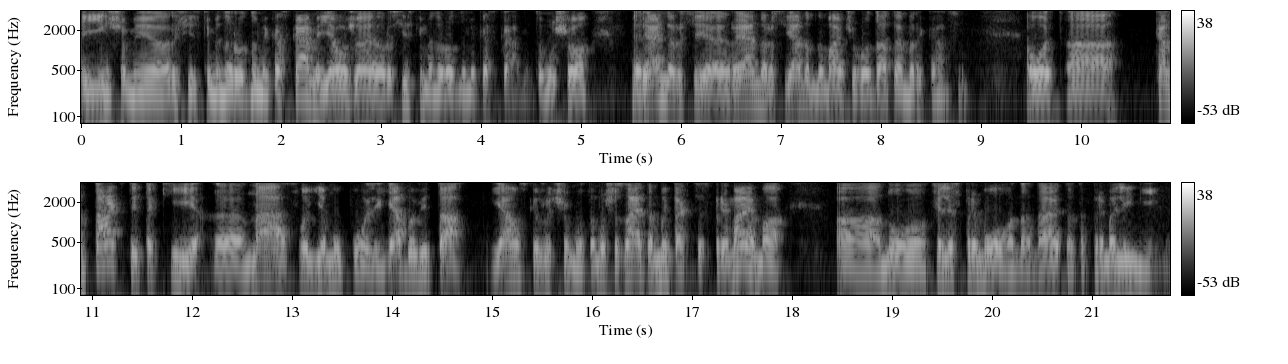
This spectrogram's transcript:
і іншими російськими народними казками, я вважаю російськими народними казками, тому що реально Росія реально росіянам немає чого дати американцям. От а, контакти такі е, на своєму полі я би вітав. Я вам скажу чому. Тому що знаєте, ми так це сприймаємо а, ну цілеспрямовано, да, це, це прямолінійно.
